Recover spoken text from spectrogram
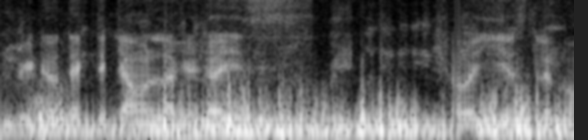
ভিডিও দেখতে কেমন লাগে গাইস সবাই ইয়েস লেখো।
